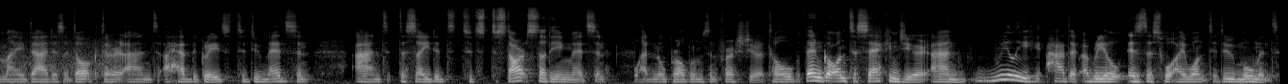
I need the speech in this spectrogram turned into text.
my dad is a doctor, and I had the grades to do medicine and decided to, to start studying medicine. I had no problems in first year at all, but then got on to second year and really had a, a real is this what I want to do moment.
